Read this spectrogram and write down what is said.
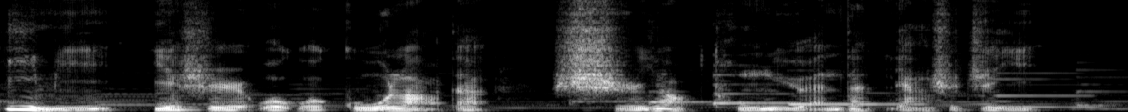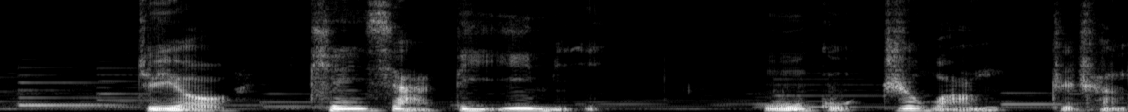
薏米也是我国古老的食药同源的粮食之一，具有“天下第一米，五谷之王”。之称。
